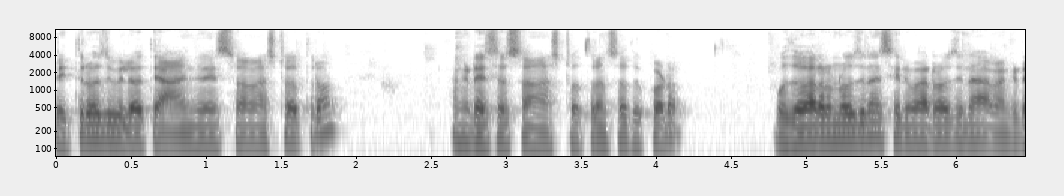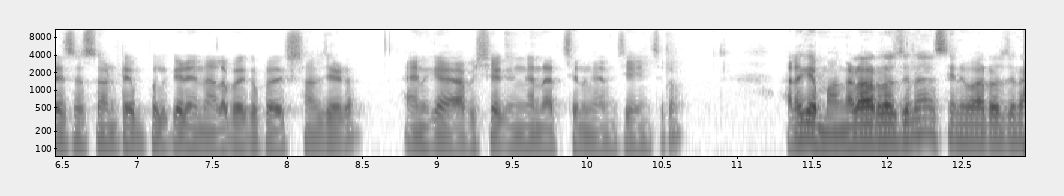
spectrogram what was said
ప్రతిరోజు వీలైతే ఆంజనేయ స్వామి అష్టోత్తరం వెంకటేశ్వర స్వామి అష్టోత్తరం చదువుకోవడం బుధవారం రోజున శనివారం రోజున వెంకటేశ్వర స్వామి టెంపుల్కి వెళ్ళి నలభై ప్రదక్షిణాలు చేయడం ఆయనకి అభిషేకంగా నర్చన కానీ చేయించడం అలాగే మంగళవారం రోజున శనివారం రోజున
